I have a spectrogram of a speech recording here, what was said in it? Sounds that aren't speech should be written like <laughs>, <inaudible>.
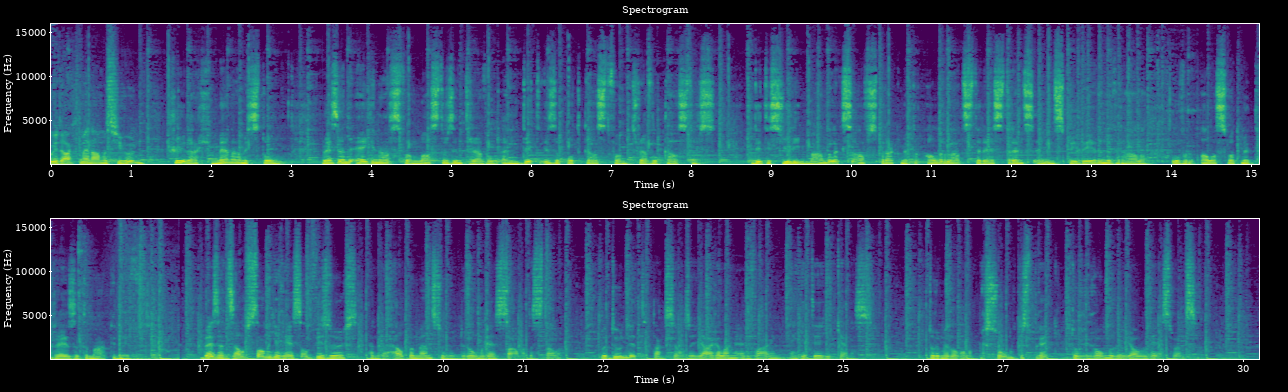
Goeiedag, mijn naam is Jeroen. Goeiedag, mijn naam is Tom. Wij zijn de eigenaars van Masters in Travel en dit is de podcast van Travelcasters. Dit is jullie maandelijkse afspraak met de allerlaatste reistrends en inspirerende verhalen over alles wat met reizen te maken heeft. Wij zijn zelfstandige reisadviseurs en we helpen mensen hun droomreis samen te stellen. We doen dit dankzij onze jarenlange ervaring en gedegen kennis. Door middel van een persoonlijk gesprek doorgronden we jouw reiswensen.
